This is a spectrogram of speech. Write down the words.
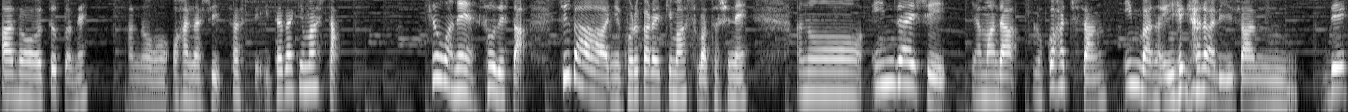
あの、ちょっとね、あの、お話しさせていただきました。今日はね、そうでした。千葉にこれから行きます、私ね。あのー、印西市山田683インバの家ギャラリーさんで、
